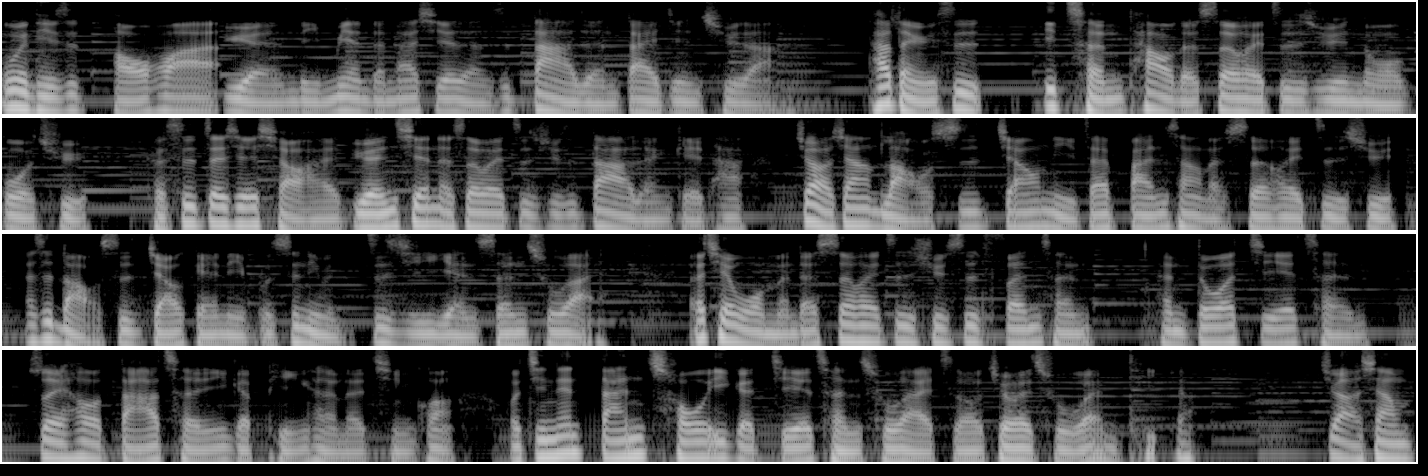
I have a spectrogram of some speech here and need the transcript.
问题是桃花源里面的那些人是大人带进去的啊，他等于是一成套的社会秩序挪过去。可是这些小孩原先的社会秩序是大人给他，就好像老师教你在班上的社会秩序，那是老师教给你，不是你们自己衍生出来。而且我们的社会秩序是分成很多阶层，最后达成一个平衡的情况。我今天单抽一个阶层出来之后，就会出问题了。就好像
